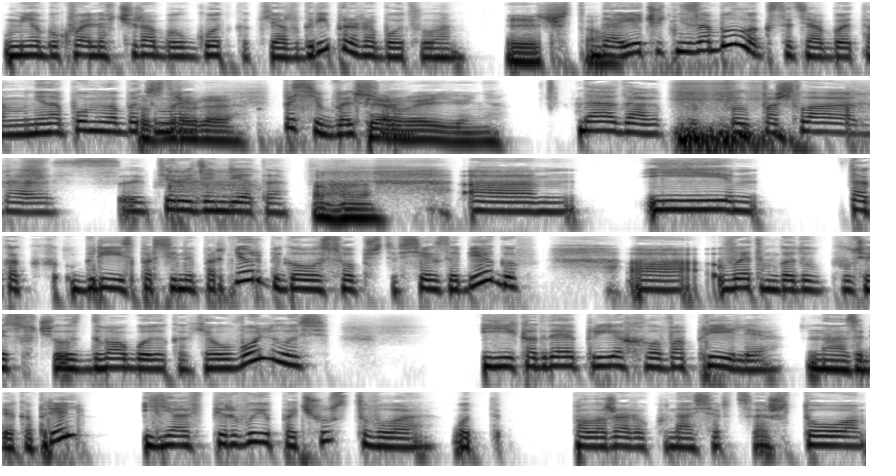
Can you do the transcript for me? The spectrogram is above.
У меня буквально вчера был год, как я в GRI проработала. Я читал. Да, я чуть не забыла, кстати, об этом. Мне напомнила об этом. Поздравляю. Спасибо большое. 1 июня. Да-да, пошла, да, первый день лета. Ага. И так как GRI спортивный партнер бегового сообщества всех забегов, а, в этом году, получается, случилось два года, как я уволилась. И когда я приехала в апреле на забег «Апрель», я впервые почувствовала, вот положа руку на сердце, что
